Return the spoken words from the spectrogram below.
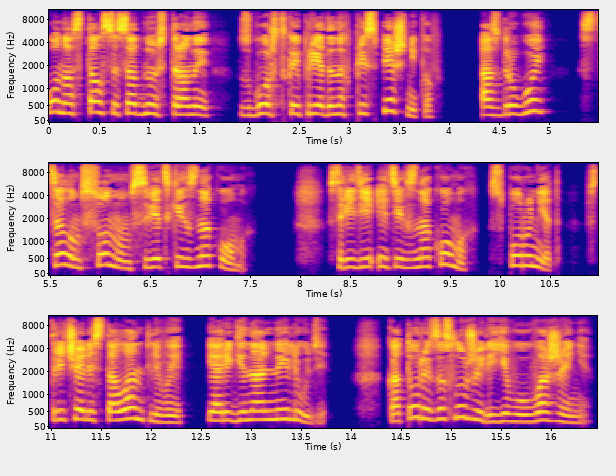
он остался с одной стороны с горсткой преданных приспешников, а с другой — с целым сонмом светских знакомых. Среди этих знакомых, спору нет, встречались талантливые и оригинальные люди, которые заслужили его уважение,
